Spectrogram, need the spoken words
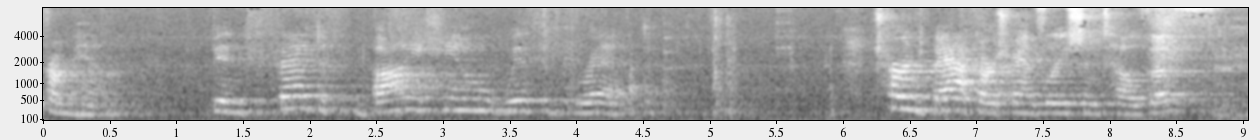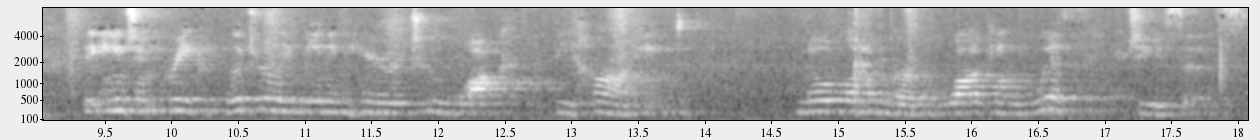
from him, been fed by him with bread. Turned back, our translation tells us, the ancient Greek literally meaning here to walk behind, no longer walking with Jesus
